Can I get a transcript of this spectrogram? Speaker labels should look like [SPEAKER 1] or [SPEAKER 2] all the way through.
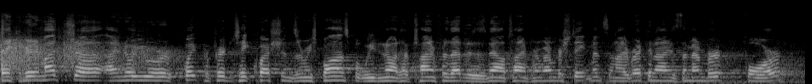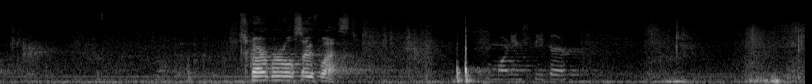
[SPEAKER 1] Thank you very much. Uh, I know you were quite prepared to take questions in response, but we do not have time for that. It is now time for member statements, and I recognize the member for Scarborough Southwest.
[SPEAKER 2] Good morning, Speaker.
